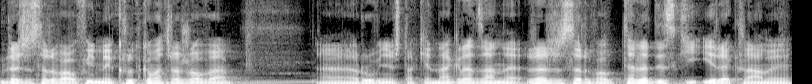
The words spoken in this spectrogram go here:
Reżyserował filmy krótkometrażowe, e, również takie nagradzane. Reżyserował teledyski i reklamy.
